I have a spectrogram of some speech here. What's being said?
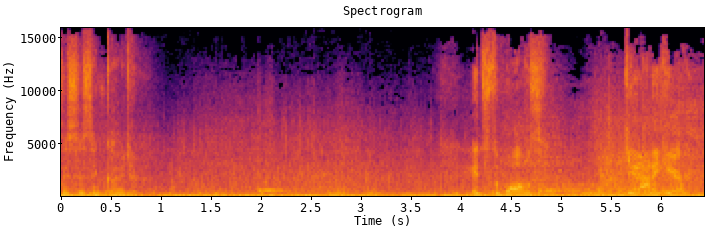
This isn't good. It's the walls. Get out of here!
